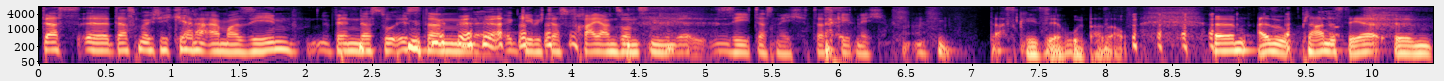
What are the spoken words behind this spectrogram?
Das, äh, das möchte ich gerne einmal sehen. Wenn das so ist, dann äh, gebe ich das frei. Ansonsten äh, sehe ich das nicht. Das geht nicht. Das geht sehr wohl, pass auf. ähm, also Plan ist der, ähm,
